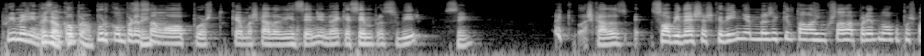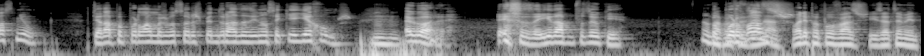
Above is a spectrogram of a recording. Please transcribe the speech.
Porque imagina, ocupam. compara- por comparação ao oposto, que é uma escada de incêndio, não é? Que é sempre a subir. Sim. Aquilo, a escada sobe e desce a escadinha, mas aquilo está lá encostado à parede, não ocupa espaço nenhum. Até dá para pôr lá umas vassouras penduradas e não sei o que e arrumos. Uhum. Agora, essas aí dá para fazer o quê? Não Para dá para pôr vasos. nada. Olha para pôr vasos, exatamente.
